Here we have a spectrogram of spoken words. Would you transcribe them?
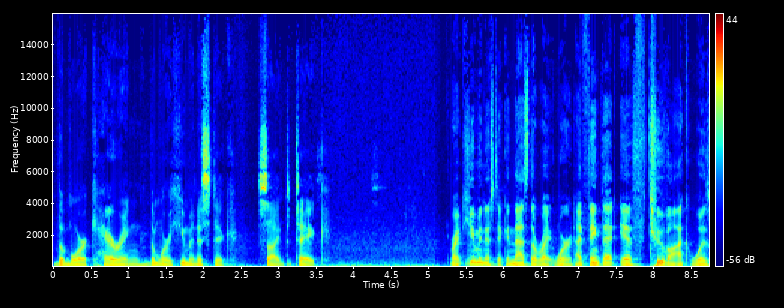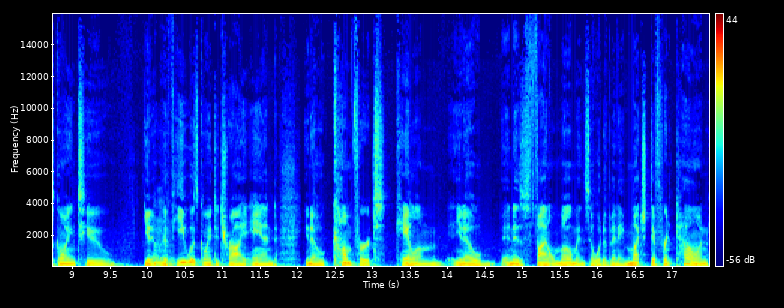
the more caring, the more humanistic side to take. Right, humanistic, and that's the right word. I think that if Tuvok was going to you know, mm. if he was going to try and, you know, comfort Caylem, you know, in his final moments, it would have been a much different tone.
